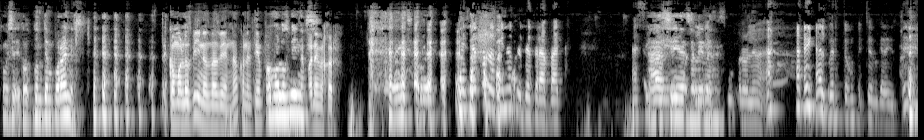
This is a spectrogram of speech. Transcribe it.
¿cómo se dice? Co- contemporáneos. Como los vinos más bien, ¿no? Con el tiempo Como los vinos. se pone mejor. Es correcto. Excepto los vinos de Tetra Pak. Así Ah, que sí, Salina. ese es un problema. Ay, Alberto, muchas gracias. Bien.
